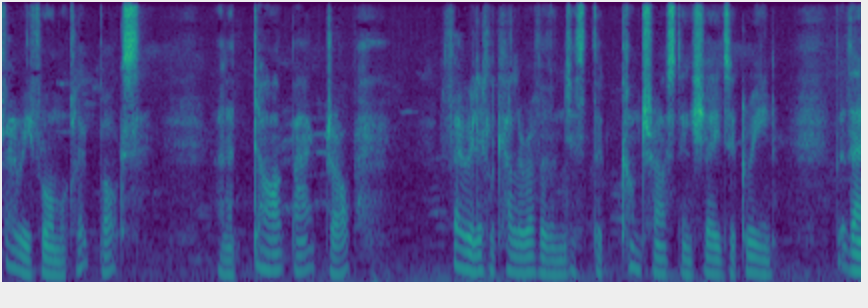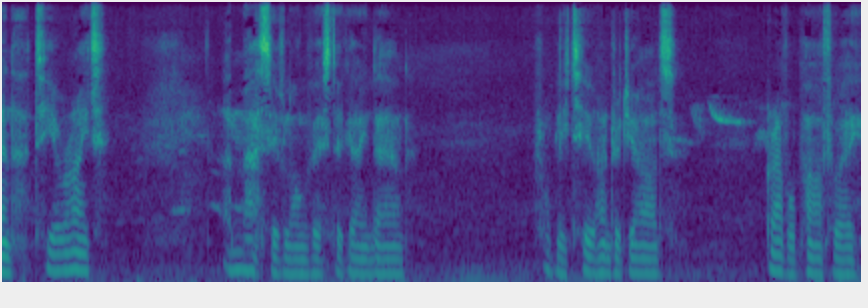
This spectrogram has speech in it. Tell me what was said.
very formal clip box and a dark backdrop. Very little colour other than just the contrasting shades of green. But then to your right, a massive long vista going down probably 200 yards gravel pathway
